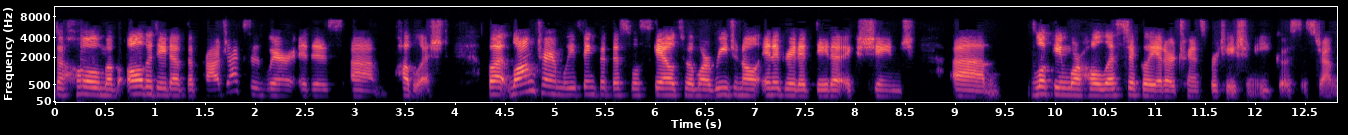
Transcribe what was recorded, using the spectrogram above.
the home of all the data of the projects and where it is um, published. But long term, we think that this will scale to a more regional integrated data exchange, um, looking more holistically at our transportation ecosystem.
